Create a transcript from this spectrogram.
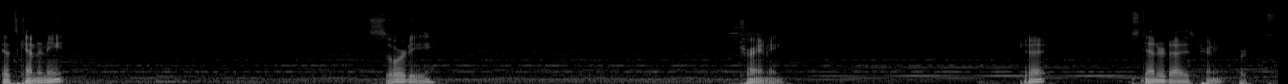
That's kind of neat. Sortie. Training. Okay. Standardized training perks.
